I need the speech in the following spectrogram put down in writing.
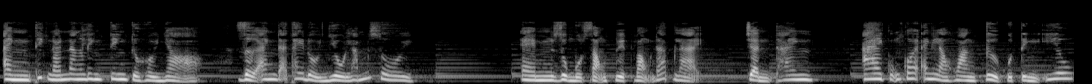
Anh thích nói năng linh tinh từ hồi nhỏ, giờ anh đã thay đổi nhiều lắm rồi. Em dùng một giọng tuyệt vọng đáp lại. Trần Thanh, ai cũng coi anh là hoàng tử của tình yêu.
